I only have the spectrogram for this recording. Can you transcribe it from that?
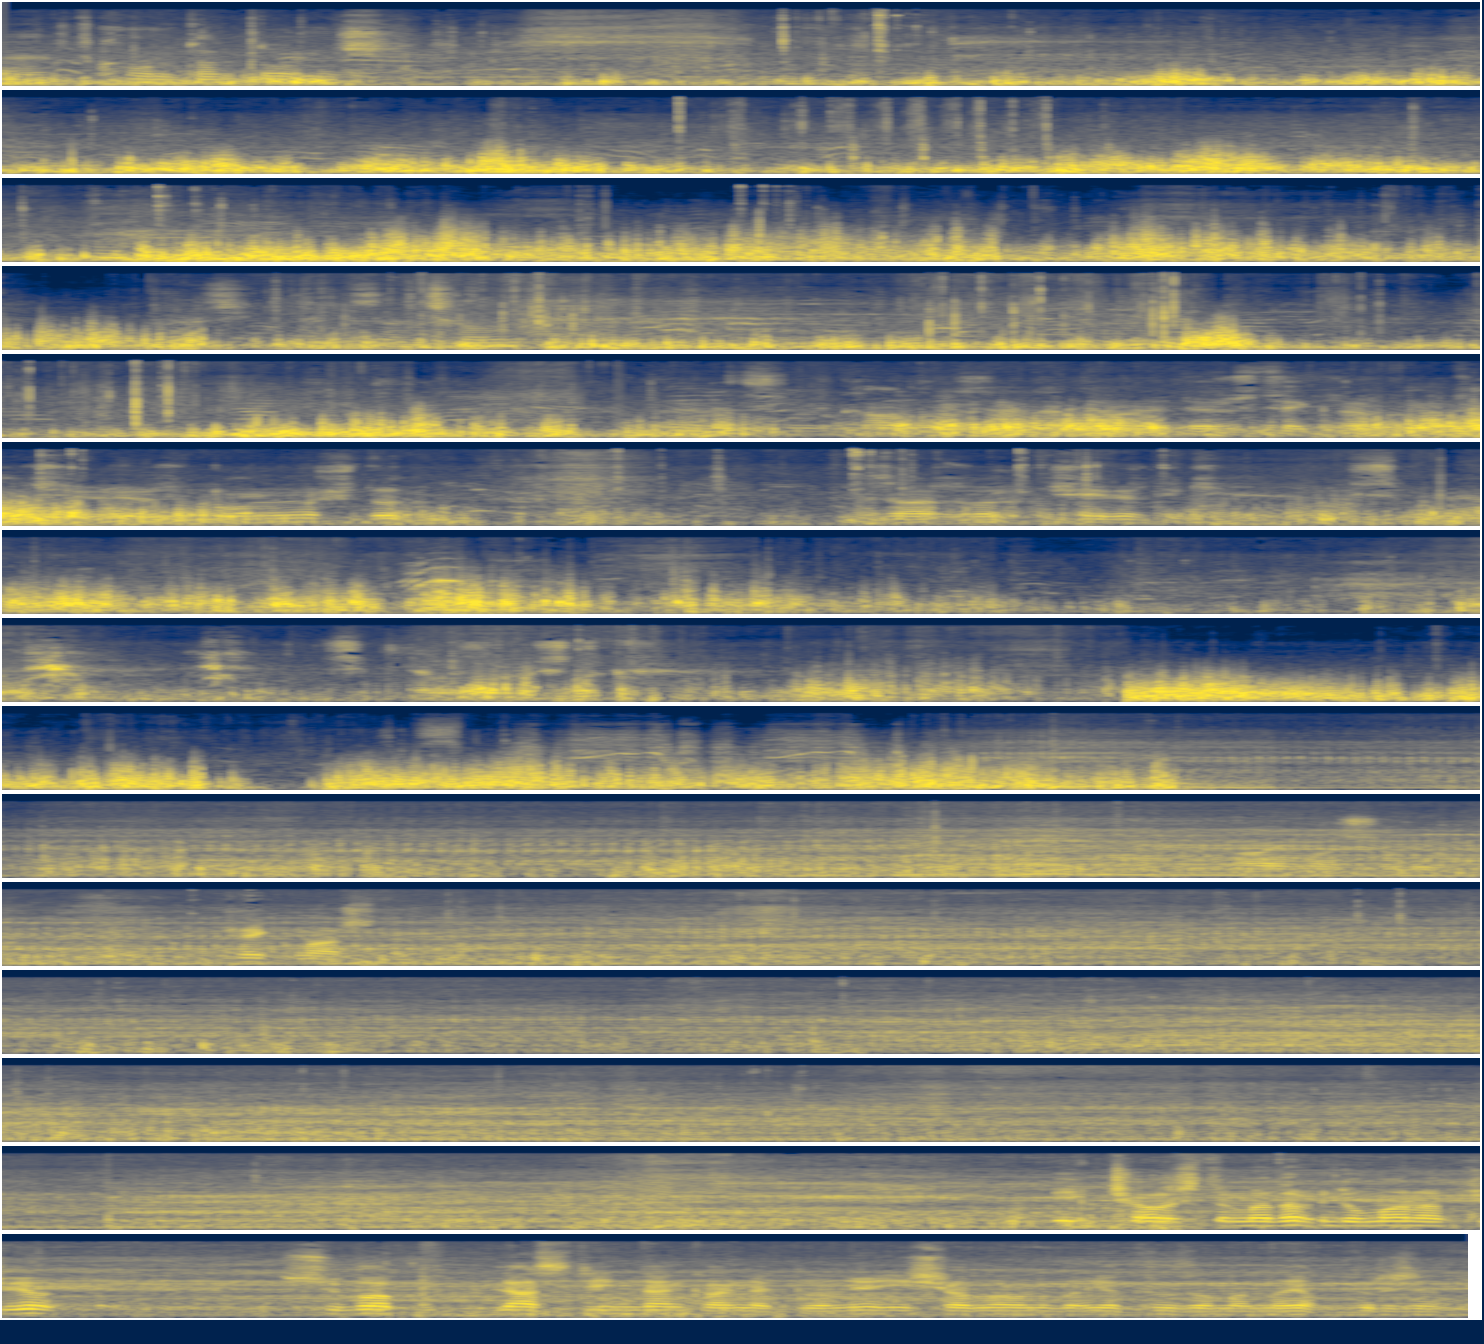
Evet kontaklı olmuş. Şimdi açalım. Evet şimdi kaldığımız yerden devam ediyoruz. Tekrar kontak çeviriyoruz. Donmuştu. Zar zor çevirdik. Bismillahirrahmanirrahim. Tek marşlı. İlk çalıştırmada bir duman atıyor. Sübap lastiğinden kaynaklanıyor. İnşallah onu da yakın zamanda yaptıracağım.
